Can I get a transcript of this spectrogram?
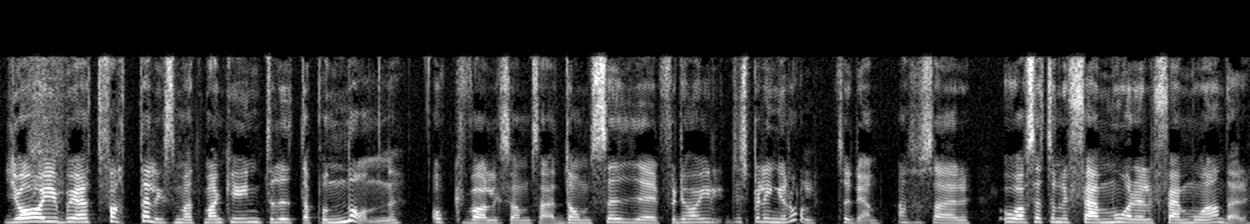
jag har ju börjat fatta liksom att man kan ju inte lita på någon och vad liksom så här, de säger för det, har ju, det spelar ingen roll tydligen. Alltså så här, oavsett om det är fem år eller fem månader.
